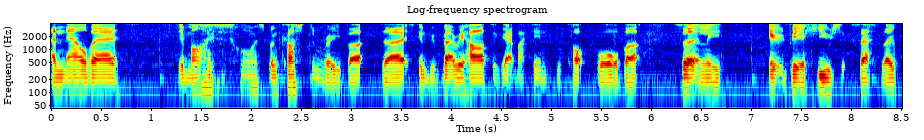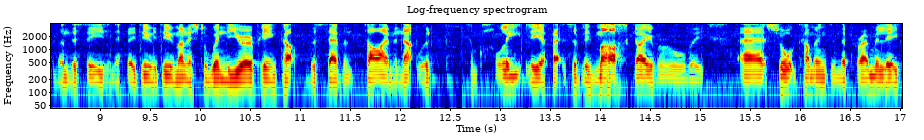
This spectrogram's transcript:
and now they're demise has almost been customary, but uh, it's going to be very hard to get back into the top four. But certainly, it would be a huge success though for them this season if they do do manage to win the European Cup for the seventh time, and that would completely effectively mask over all the uh, shortcomings in the Premier League.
